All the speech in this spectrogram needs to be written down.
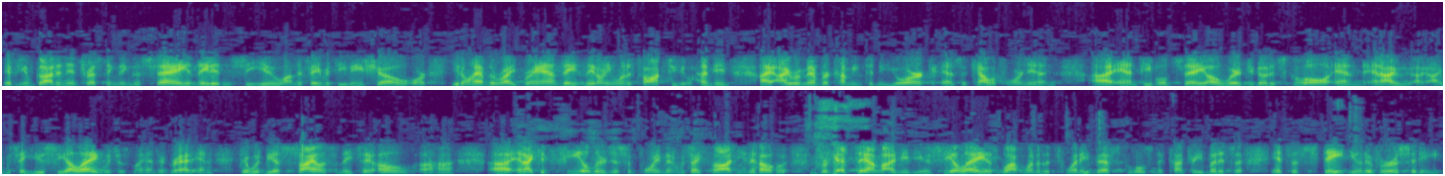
if you've got an interesting thing to say, and they didn't see you on their favorite TV show, or you don't have the right brand, they they don't even want to talk to you. I mean, I, I remember coming to New York as a Californian, uh, and people would say, "Oh, where'd you go to school?" And and I I would say UCLA, which was my undergrad, and there would be a silence, and they'd say, "Oh, uh-huh," uh, and I could feel their disappointment, which I thought, you know, forget them. I mean, UCLA is what one of the 20 best schools in the country, but it's a it's a state university.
